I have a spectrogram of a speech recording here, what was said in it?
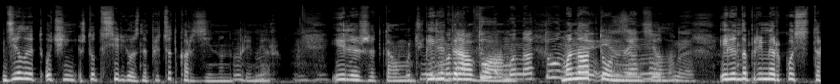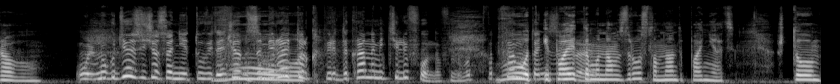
делает очень что-то серьезное, плетет корзину, например, Мгм, мгм. или же там Очень или монотон- дрова, монотонное, монотонное дело. или, например, косить траву. Оль, ну где сейчас они это увидят? Они Вот. замирают только перед экранами телефонов. Ну, Вот, вот Вот, и поэтому замирают. нам, взрослым, надо понять, что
